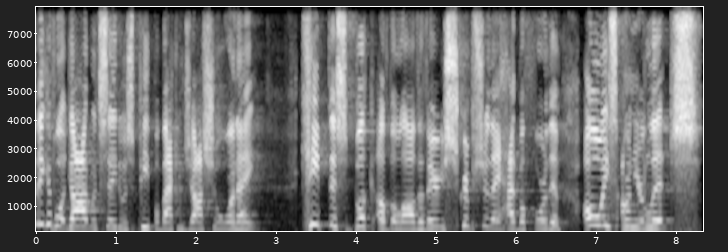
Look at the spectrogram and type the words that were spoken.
Think of what God would say to his people back in Joshua 1 8. Keep this book of the law, the very scripture they had before them, always on your lips.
